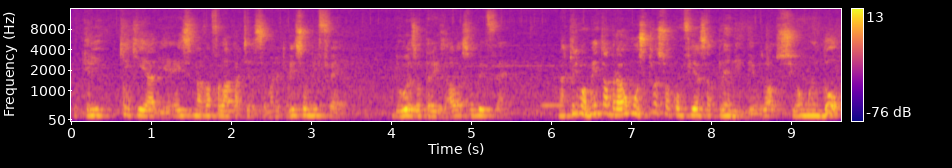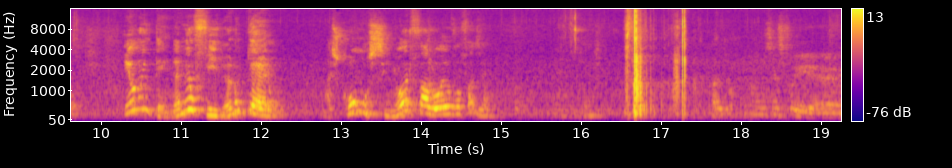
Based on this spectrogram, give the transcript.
Porque ele, o que, que é ali? É isso que nós vamos falar a partir da semana que vem sobre fé. Duas ou três aulas sobre fé. Naquele momento, Abraão mostrou sua confiança plena em Deus. Ó, o Senhor mandou. Eu não entendo, é meu filho, eu não quero. Mas como o Senhor falou, eu vou fazer. Entende? Não sei se foi é,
